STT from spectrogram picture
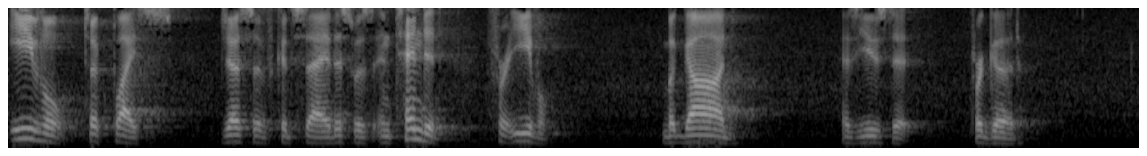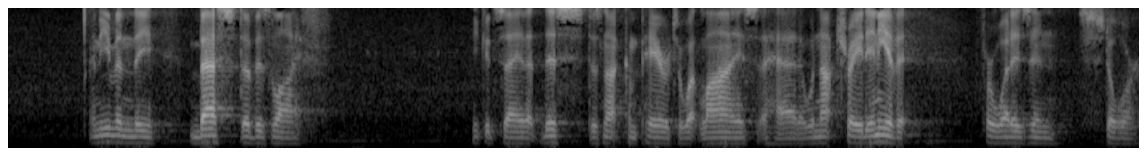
evil took place, Joseph could say this was intended for evil, but God has used it for good. And even the best of his life, he could say that this does not compare to what lies ahead. I would not trade any of it for what is in store.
